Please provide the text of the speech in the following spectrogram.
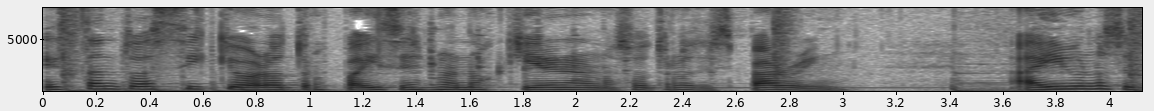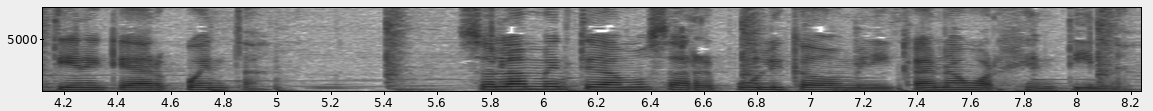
Es tanto así que ahora otros países no nos quieren a nosotros de sparring, Ahí uno se tiene que dar cuenta. Solamente vamos a República Dominicana o Argentina.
